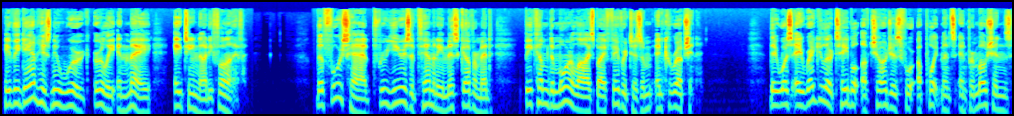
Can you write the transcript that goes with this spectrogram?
He began his new work early in May 1895. The force had, through years of Tammany misgovernment, become demoralized by favoritism and corruption. There was a regular table of charges for appointments and promotions,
